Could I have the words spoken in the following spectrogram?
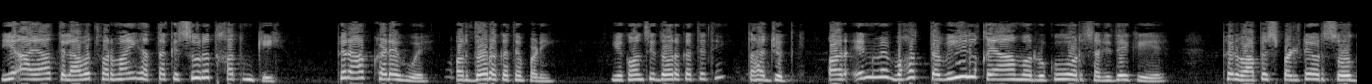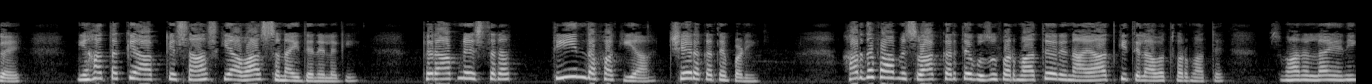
یہ آیات تلاوت فرمائی حتیٰ کہ سورت ختم کی۔ پھر آپ کھڑے ہوئے اور دو رکتیں پڑھی یہ کون سی دو رکتیں تھی تحجد کی۔ اور ان میں بہت طویل قیام اور رکو اور سجدے کیے، پھر واپس پلٹے اور سو گئے۔ یہاں تک کہ آپ کے سانس کی آواز سنائی دینے لگی۔ پھر آپ نے اس طرح تین دفعہ کیا، چھ رکتیں پڑی ہر دفعہ آپ مسواک کرتے وزو فرماتے اور ان آیات کی تلاوت فرماتے۔ سبحان اللہ یعنی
